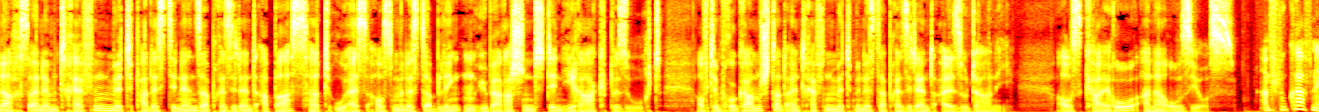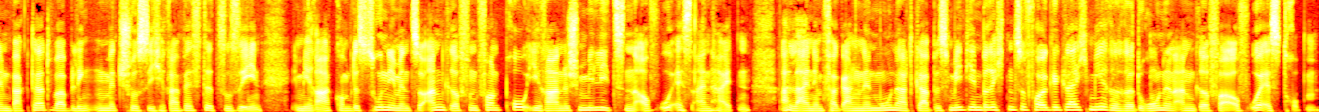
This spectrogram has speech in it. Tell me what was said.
Nach seinem Treffen mit Palästinenser Präsident Abbas hat US-Außenminister Blinken überraschend den Irak besucht. Auf dem Programm stand ein Treffen mit Ministerpräsident al-Sudani. Aus Kairo Anna Osius. Am Flughafen in Bagdad war Blinken mit schusssicherer Weste zu sehen. Im Irak kommt es zunehmend zu Angriffen von pro-iranischen Milizen auf US-Einheiten. Allein im vergangenen Monat gab es Medienberichten zufolge gleich mehrere Drohnenangriffe auf US-Truppen.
